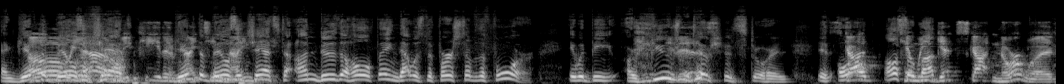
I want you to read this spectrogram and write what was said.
and give Oh, the Bills yeah, a chance. Give the Bills a chance to undo the whole thing. That was the first of the four. It would be a huge redemption story. It, oh, Scott, also, can we Bob- get Scott Norwood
